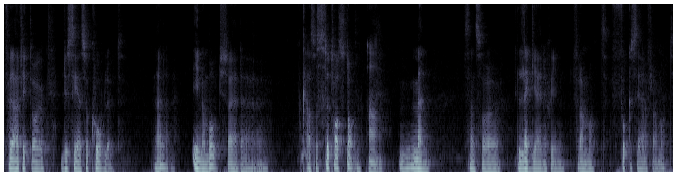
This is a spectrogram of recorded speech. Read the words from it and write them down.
för han fick då, du ser så cool ut. Nej, nej, nej. Inombords så är det Kaos. alltså, totalt storm. Ja, Men sen så lägger jag energin framåt, fokuserar framåt.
